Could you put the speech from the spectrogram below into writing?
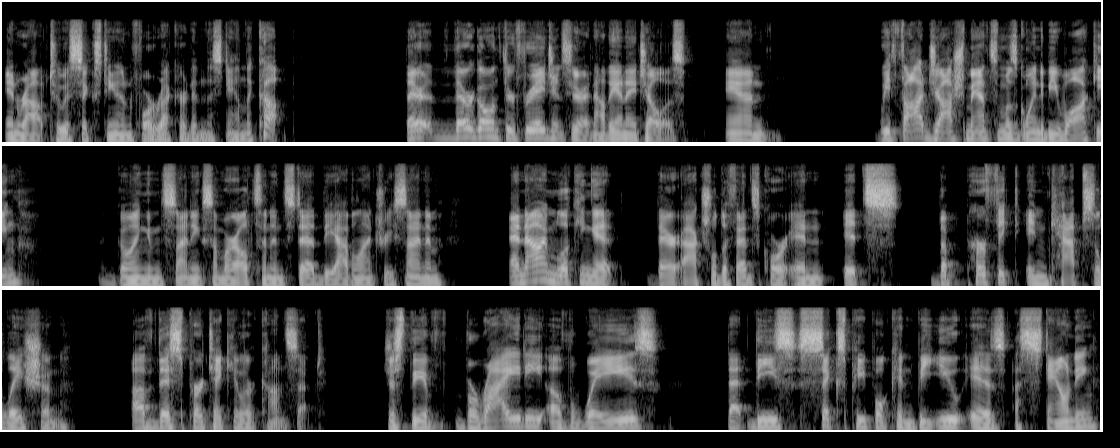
en route to a 16 and 4 record in the Stanley Cup. They're they're going through free agency right now. The NHL is, and we thought Josh Manson was going to be walking and going and signing somewhere else, and instead the Avalanche re-signed him. And now I'm looking at their actual defense core, and it's the perfect encapsulation of this particular concept. Just the variety of ways that these six people can beat you is astounding.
